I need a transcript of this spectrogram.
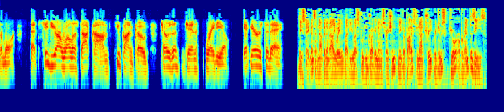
or more. That's cgrwellness.com. Coupon code chosen gen radio. Get yours today. These statements have not been evaluated by the U.S. Food and Drug Administration. The products do not treat, reduce, cure, or prevent disease.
